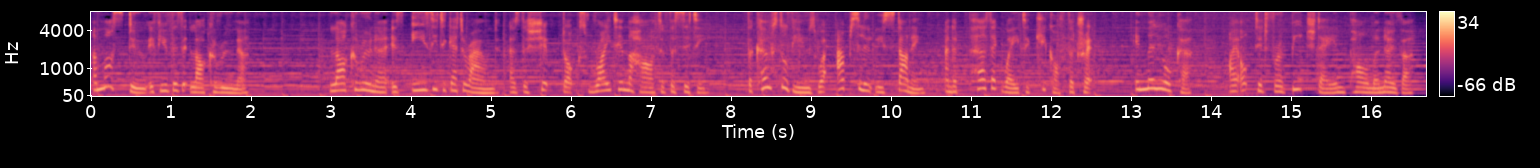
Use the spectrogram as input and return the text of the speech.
a must-do if you visit La Coruna. La Coruna is easy to get around as the ship docks right in the heart of the city. The coastal views were absolutely stunning and a perfect way to kick off the trip. In Mallorca, I opted for a beach day in Palma Nova.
